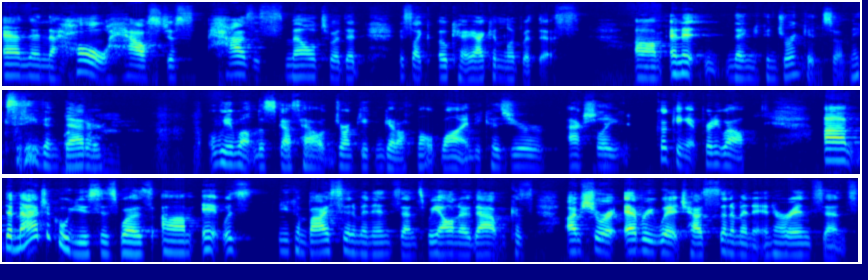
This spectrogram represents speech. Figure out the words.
And then the whole house just has a smell to it that it's like, okay, I can live with this. Um, and it then you can drink it, so it makes it even better we won't discuss how drunk you can get off mulled wine because you're actually cooking it pretty well. Um, the magical uses was um, it was you can buy cinnamon incense. We all know that because I'm sure every witch has cinnamon in her incense.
